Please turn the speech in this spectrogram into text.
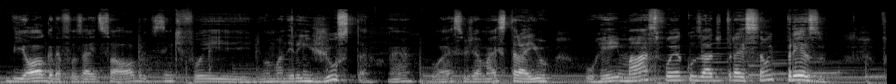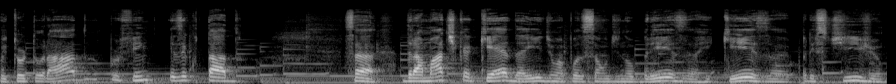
biógrafos aí de sua obra dizem que foi de uma maneira injusta, né? Boécio jamais traiu o rei, mas foi acusado de traição e preso. Foi torturado, por fim executado essa dramática queda aí de uma posição de nobreza, riqueza, prestígio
